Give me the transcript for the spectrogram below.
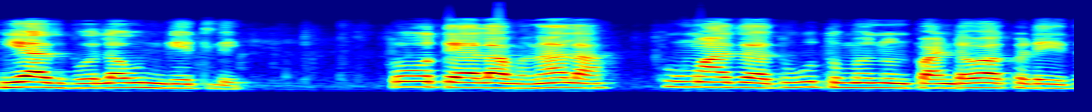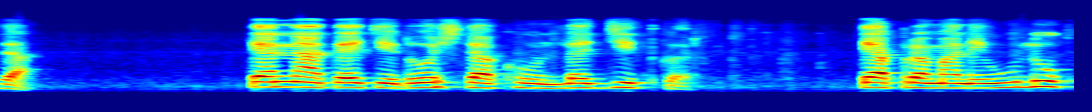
यास बोलावून घेतले. तो त्याला म्हणाला तू माझा दूत म्हणून पांडवाकडे जा. त्यांना त्याचे दोष दाखवून लज्जित कर. त्याप्रमाणे उलूक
